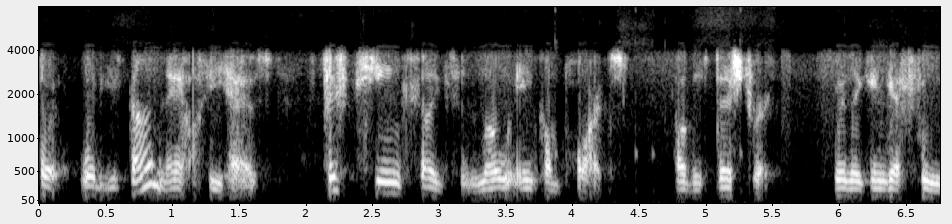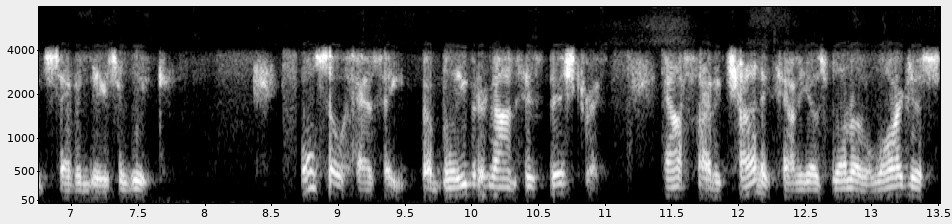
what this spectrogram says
But what he's done now, he has 15 sites in low income parts of his district where they can get food seven days a week. Also has a, uh, believe it or not, his district outside of Chinatown, he has one of the largest,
